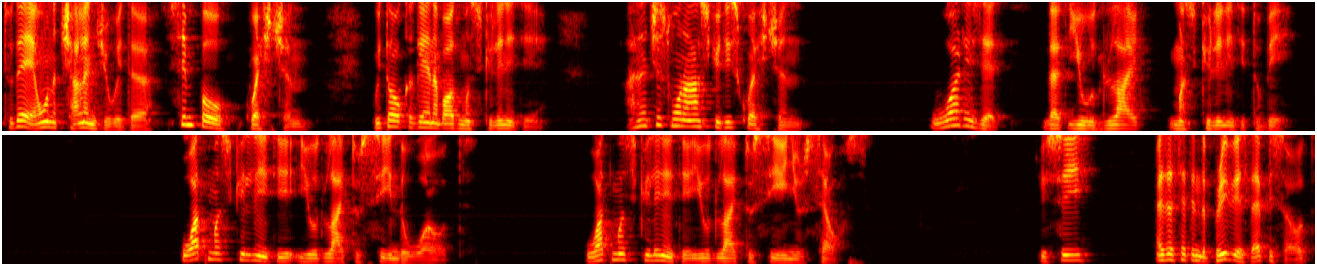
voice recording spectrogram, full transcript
Today I want to challenge you with a simple question. We talk again about masculinity. And I just want to ask you this question. What is it that you would like masculinity to be? What masculinity you would like to see in the world? What masculinity you would like to see in yourselves? You see, as I said in the previous episode,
